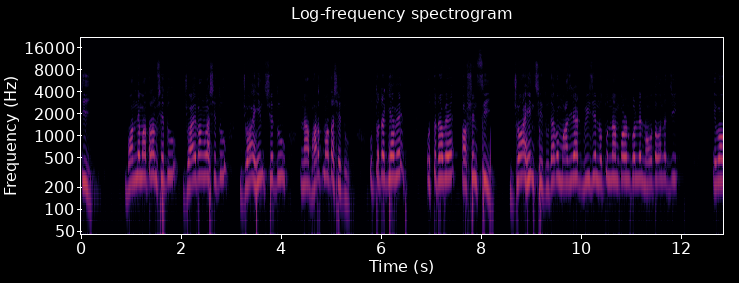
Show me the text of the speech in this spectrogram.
কি? বন্দে মাতরম সেতু, জয় বাংলা সেতু, জয় হিন্দ সেতু না ভারত মাতা সেতু? উত্তরটা কী হবে? উত্তরটা হবে অপশন সি, জয় হিন্দ সেতু। দেখো, মাঝিরহাট ব্রিজের নতুন নামকরণ করলেন মমতা ব্যানার্জি এবং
